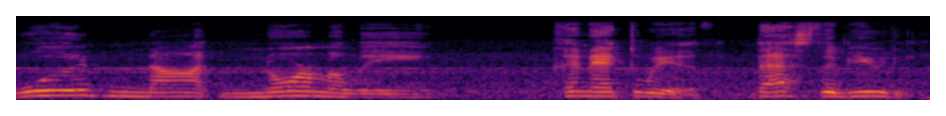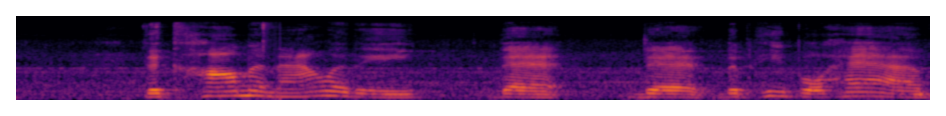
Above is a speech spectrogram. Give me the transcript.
would not normally connect with. That's the beauty. The commonality that that the people have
